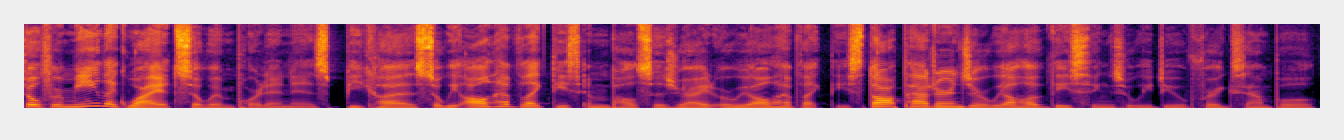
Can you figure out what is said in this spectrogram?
so for me, like why it's so important is because so we all have like these impulses, right? Or we all have like these thought patterns, or we all have these things that we do. For example,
